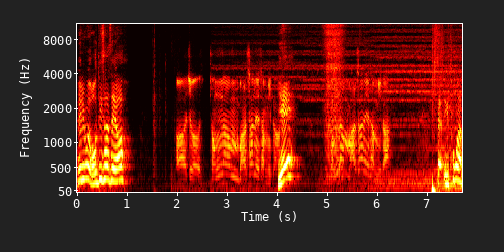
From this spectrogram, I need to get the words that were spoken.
베리몬 어디 사세요? 아, 저 경남 마산에 삽니다. 예? 경남 마산에 삽니다. 자 이거 통화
